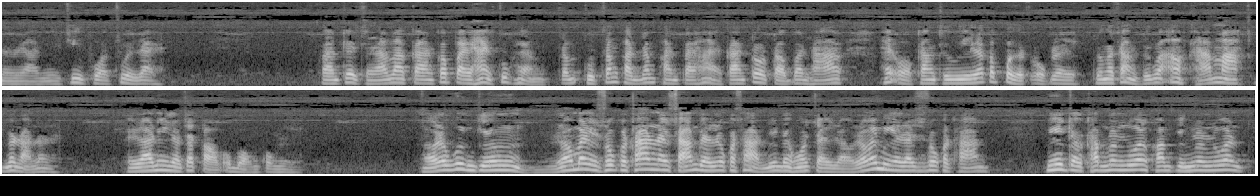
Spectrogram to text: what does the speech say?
ในเวลานี้ที่พอช่วยได้การเทศนาว่าการก็ไปให้ทุกแห่งจุดสำคัญสำคัญไปให้ การโต้ตอบปัญหา ให้ออกทางทีวีแล้วก็เปิดอกเลยจนกระทั่งถึงว่าเอ้าถามมาขนาดนั้นเวลานี้เราจะตอบเอาบอกกงเลยเราพูดจริงเราไม่ได้สุขทานในสามเดือนโลกธาตุนี้ในหัวใจเรา เราไม่มีอะไรสุขทานมีแต่ทำล้วนๆความจริงล้วนๆ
